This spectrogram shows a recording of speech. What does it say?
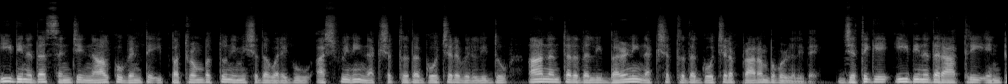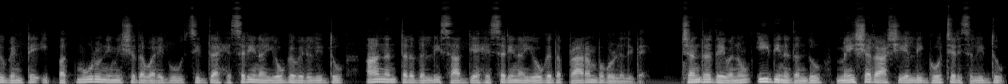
ಈ ದಿನದ ಸಂಜೆ ನಾಲ್ಕು ಗಂಟೆ ಇಪ್ಪತ್ತೊಂಬತ್ತು ನಿಮಿಷದವರೆಗೂ ಅಶ್ವಿನಿ ನಕ್ಷತ್ರದ ಗೋಚರವಿರಲಿದ್ದು, ಆ ನಂತರದಲ್ಲಿ ಭರಣಿ ನಕ್ಷತ್ರದ ಗೋಚರ ಪ್ರಾರಂಭಗೊಳ್ಳಲಿದೆ. ಜತೆಗೆ ಈ ದಿನದ ರಾತ್ರಿ ಎಂಟು ಗಂಟೆ ಇಪ್ಪತ್ಮೂರು ನಿಮಿಷದವರೆಗೂ ಸಿದ್ಧ ಹೆಸರಿನ ಯೋಗವಿರಲಿದ್ದು, ಆ ನಂತರದಲ್ಲಿ ಸಾಧ್ಯ ಹೆಸರಿನ ಯೋಗದ ಪ್ರಾರಂಭಗೊಳ್ಳಲಿದೆ. ಚಂದ್ರದೇವನು ಈ ದಿನದಂದು ಮೇಷರಾಶಿಯಲ್ಲಿ ಗೋಚರಿಸಲಿದ್ದು,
